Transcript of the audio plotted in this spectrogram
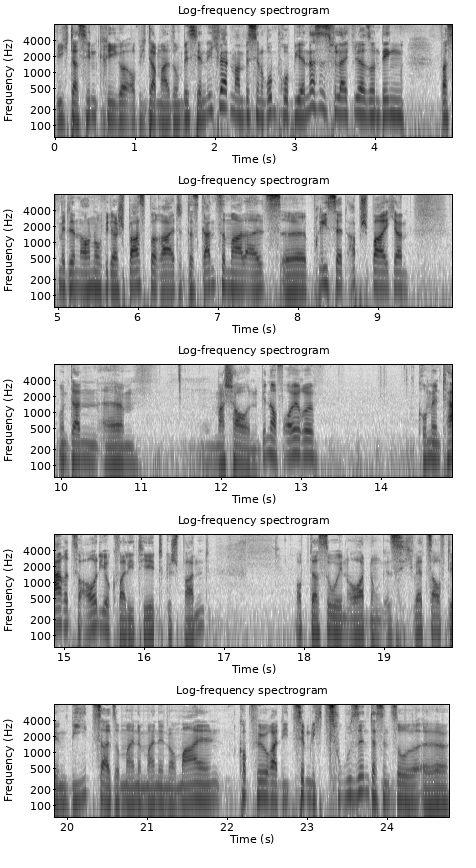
wie ich das hinkriege, ob ich da mal so ein bisschen, ich werde mal ein bisschen rumprobieren. Das ist vielleicht wieder so ein Ding, was mir dann auch noch wieder Spaß bereitet. Das Ganze mal als äh, Preset abspeichern und dann ähm, mal schauen. Bin auf eure Kommentare zur Audioqualität gespannt, ob das so in Ordnung ist. Ich werde es auf den Beats, also meine, meine normalen Kopfhörer, die ziemlich zu sind, das sind so äh,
